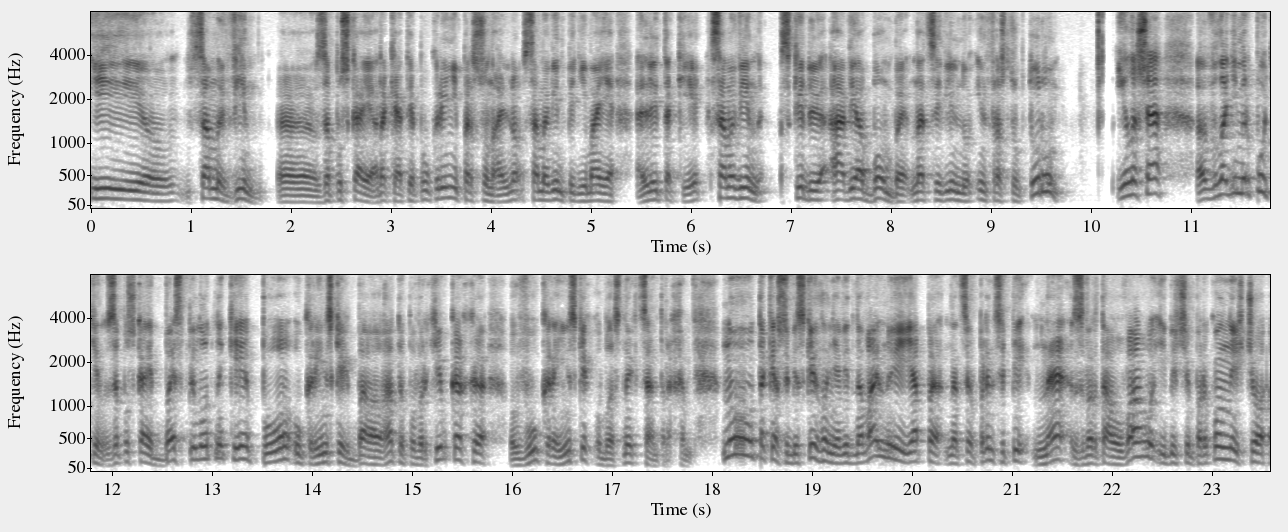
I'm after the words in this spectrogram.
І е, саме він е, запускає ракети по Україні персонально. Саме він піднімає літаки, саме він скидує авіабомби на цивільну інфраструктуру. І лише е, Владимир Путін запускає безпілотники по українських багатоповерхівках е, в українських обласних центрах. Ну таке собі скиглення від Навальної. Я б на це в принципі не звертав увагу, і більше переконаний, що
